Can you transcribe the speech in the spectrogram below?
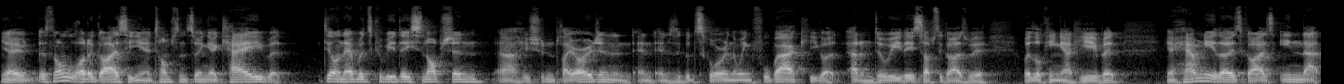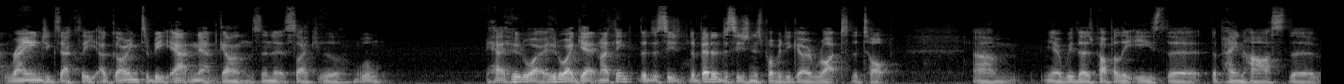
You know, there's not a lot of guys here. You know, Thompson's doing okay, but Dylan Edwards could be a decent option uh, who shouldn't play Origin and, and, and, is a good scorer in the wing fullback. You got Adam Doueihi. these types of guys we're we're looking at here, but you know, how many of those guys in that range exactly are going to be out and out guns? And it's like, ugh, well, how, who do I who do I get? And I think the decision, the better decision is probably to go right to the top. Um, you know, with those Papali'is, the the Payne Haas, the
